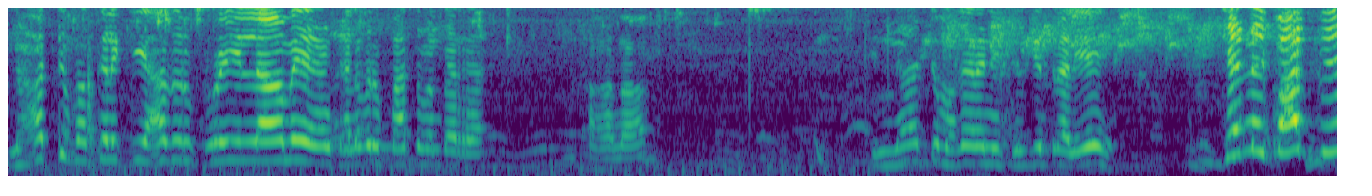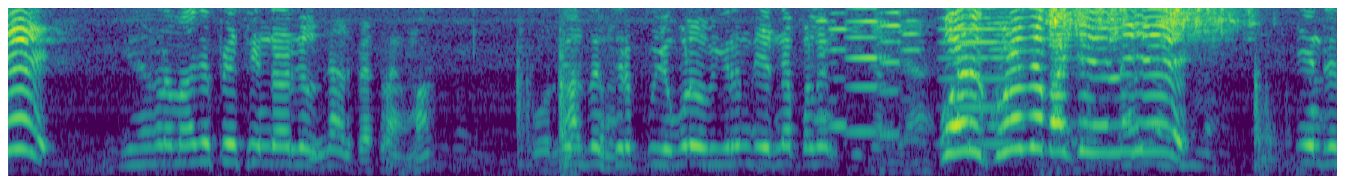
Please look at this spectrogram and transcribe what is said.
நாட்டு மக்களுக்கு யாதொரு குறை இல்லாம என் கணவரை பார்த்து வந்துடுறேன் ஆனா இந்நாட்டு மகாராணி செல்கின்றாளே என்னை பார்த்து ஏளனமாக பேசுகின்றார்கள். என்னன்னு பேசுறாங்கம்மா? ஒரு செல்வ சிறப்பு எவ்வளவு இருந்து என்ன பலன்? ஒரு குழந்தை பாக்கியம் இல்லையே. என்று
